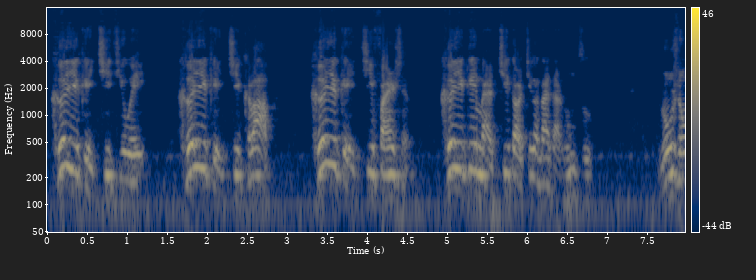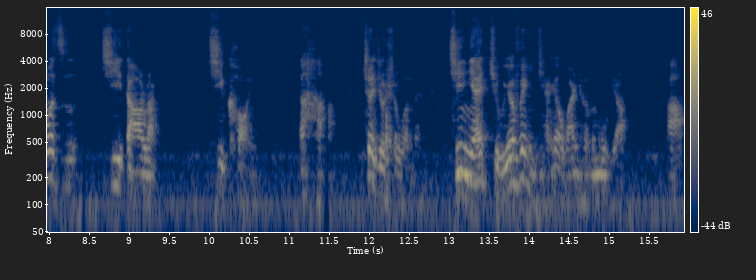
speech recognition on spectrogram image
可以给 GTV。可以给 G Club，可以给 G 翻身，可以给买 G 到 G 大家融资，融什么资？G Dollar，G Coin，啊，这就是我们今年九月份以前要完成的目标，啊，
